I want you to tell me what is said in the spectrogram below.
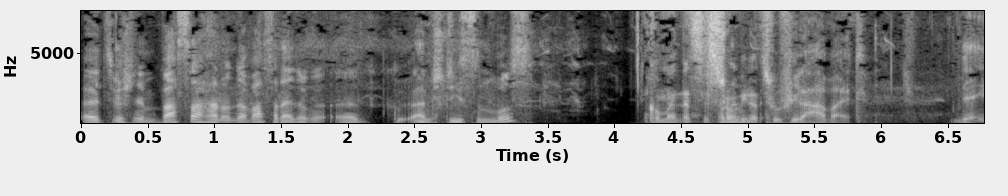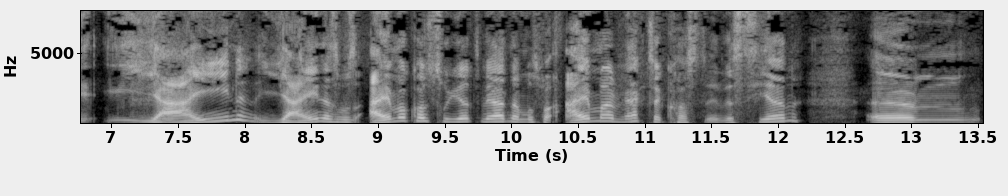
äh, zwischen dem Wasserhahn und der Wasserleitung äh, anschließen muss. Guck mal, das ist schon wieder zu viel Arbeit. Ja, Jein, jein, das muss einmal konstruiert werden, da muss man einmal Werkzeugkosten investieren. Ähm,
